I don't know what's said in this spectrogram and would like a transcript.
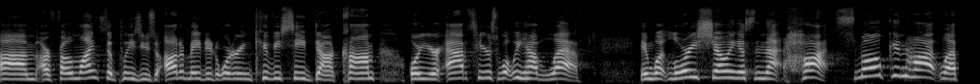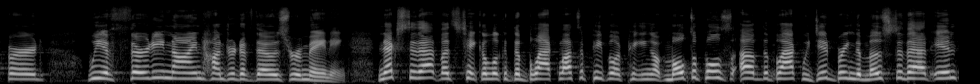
um, our phone lines. So please use automated ordering, QVC.com, or your apps. Here's what we have left. And what Lori's showing us in that hot, smoking hot leopard, we have 3,900 of those remaining. Next to that, let's take a look at the black. Lots of people are picking up multiples of the black. We did bring the most of that in,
